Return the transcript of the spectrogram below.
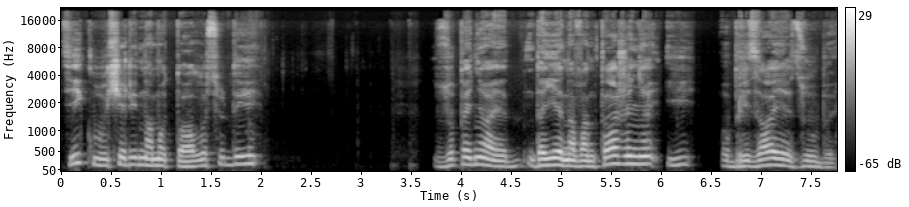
Ці кучері намотало сюди, зупиняє, дає навантаження і обрізає зуби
